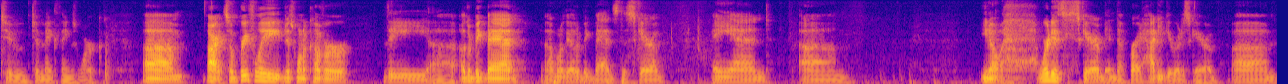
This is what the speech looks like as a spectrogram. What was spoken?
to to make things work? Um, all right, so briefly, just want to cover the uh, other big bad uh, one of the other big bads, the Scarab, and um, you know, where does Scarab end up? Right? How do you get rid of Scarab? Um,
